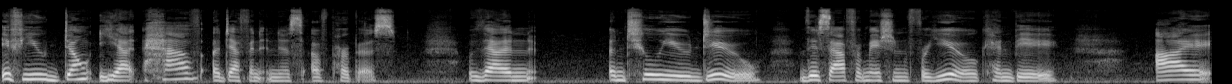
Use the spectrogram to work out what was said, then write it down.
If you don't yet have a definiteness of purpose, then until you do, this affirmation for you can be I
